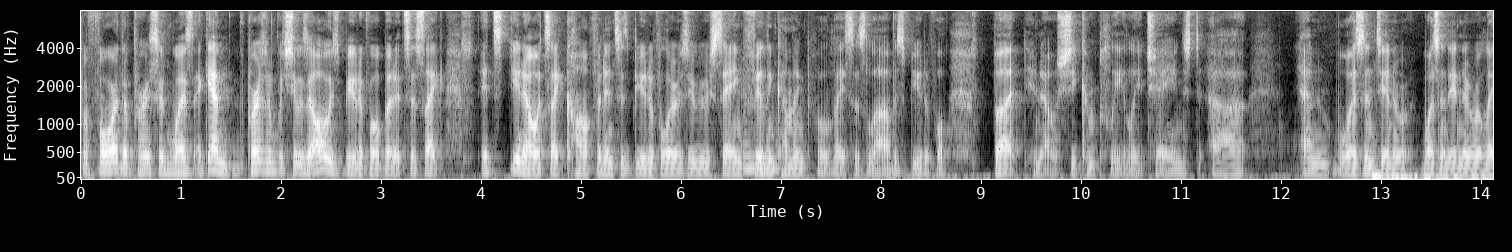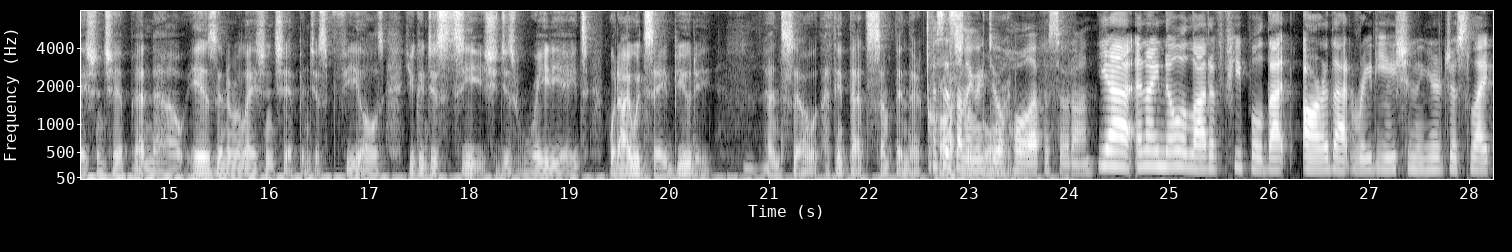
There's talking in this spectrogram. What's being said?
Before the person was again the person which she was always beautiful, but it's just like it's you know it's like confidence is beautiful, or as you were saying, feeling coming to places, love is beautiful, but you know she completely changed. Uh, and wasn't in a wasn't in a relationship and now is in a relationship and just feels you can just see she just radiates what I would say beauty. Mm-hmm. And so I think that's something that This is something we do a whole episode on. Yeah, and I know a lot of people that are that radiation, and you're just like,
